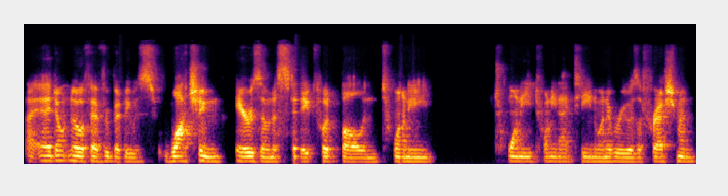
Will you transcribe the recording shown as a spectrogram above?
I, I, don't know if everybody was watching Arizona State football in 2020, 2019, whenever he was a freshman.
